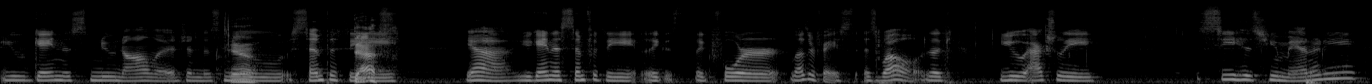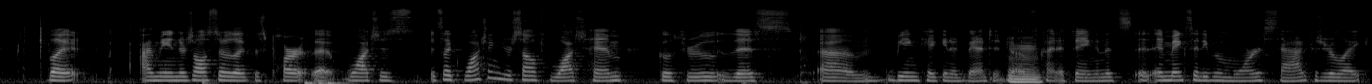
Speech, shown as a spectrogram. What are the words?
you gain this new knowledge and this Yeah. new sympathy. Death. Yeah, you gain this sympathy like like for Leatherface as well. Like you actually see his humanity, but I mean, there's also like this part that watches. It's like watching yourself watch him go through this um, being taken advantage Mm-hmm. of kind of thing, and it's it, it makes it even more sad because you're like,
